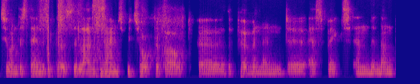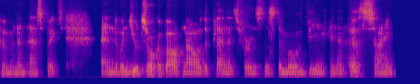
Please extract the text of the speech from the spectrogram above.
to understand it? Because the last times we talked about uh, the permanent uh, aspects and the non-permanent aspects, and when you talk about now the planets, for instance, the moon being in an Earth sign,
